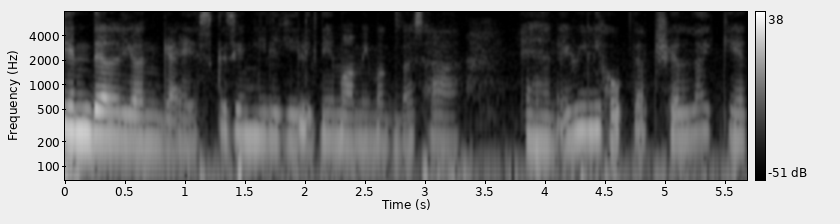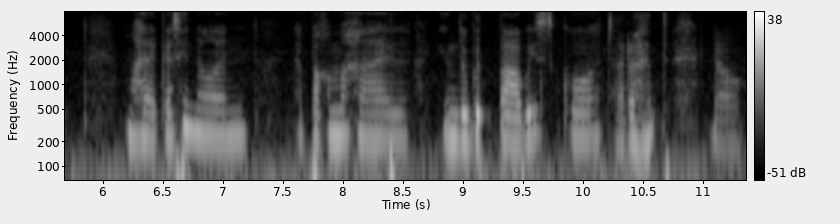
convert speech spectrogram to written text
Kindle yon guys. Kasi ang hilig-hilig ni mommy magbasa. And I really hope that she'll like it. Mahal kasi nun. Napakamahal. Yung dugot pawis ko. Charot. No.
